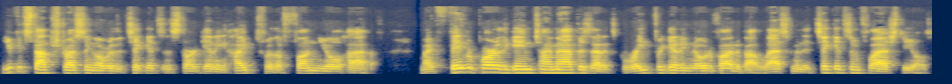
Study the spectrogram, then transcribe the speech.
you can stop stressing over the tickets and start getting hyped for the fun you'll have. My favorite part of the Game Time app is that it's great for getting notified about last minute tickets and flash deals.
